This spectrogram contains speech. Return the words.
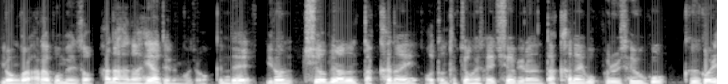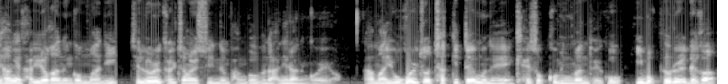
이런 걸 알아보면서 하나하나 해야 되는 거죠. 근데 이런 취업이라는 딱 하나의 어떤 특정 회사의 취업이라는 딱 하나의 목표를 세우고 그걸 향해 달려가는 것만이 진로를 결정할 수 있는 방법은 아니라는 거예요. 아마 요걸 쫓았기 때문에 계속 고민만 되고 이 목표를 내가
